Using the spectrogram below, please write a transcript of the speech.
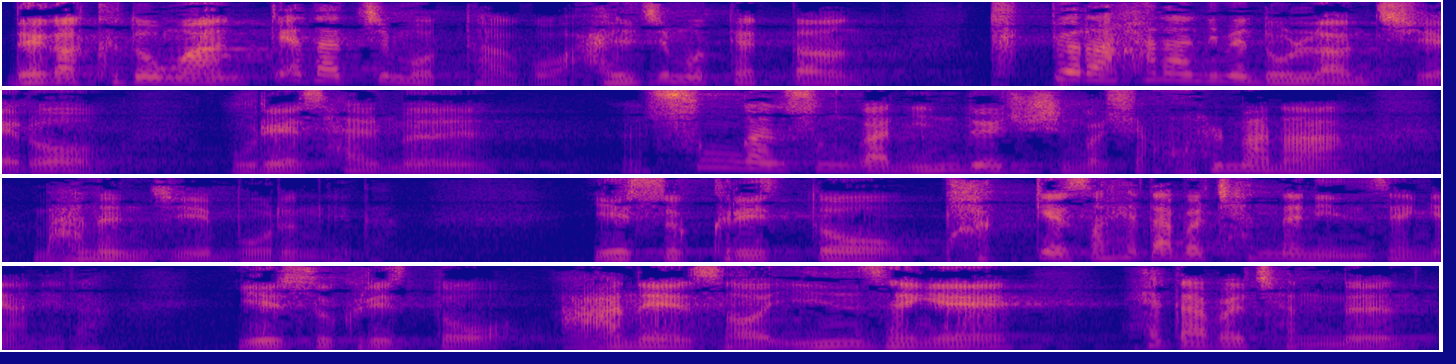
내가 그동안 깨닫지 못하고 알지 못했던 특별한 하나님의 놀라운 지혜로 우리의 삶을 순간순간 인도해 주신 것이 얼마나 많은지 모릅니다. 예수 그리스도 밖에서 해답을 찾는 인생이 아니라 예수 그리스도 안에서 인생의 해답을 찾는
